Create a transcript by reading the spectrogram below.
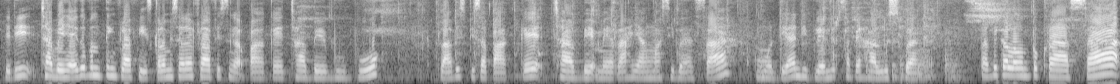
Jadi cabenya itu penting Flavis. Kalau misalnya Flavis nggak pakai cabai bubuk Flavis bisa pakai cabai merah yang masih basah, kemudian di blender sampai halus banget. Tapi kalau untuk rasa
